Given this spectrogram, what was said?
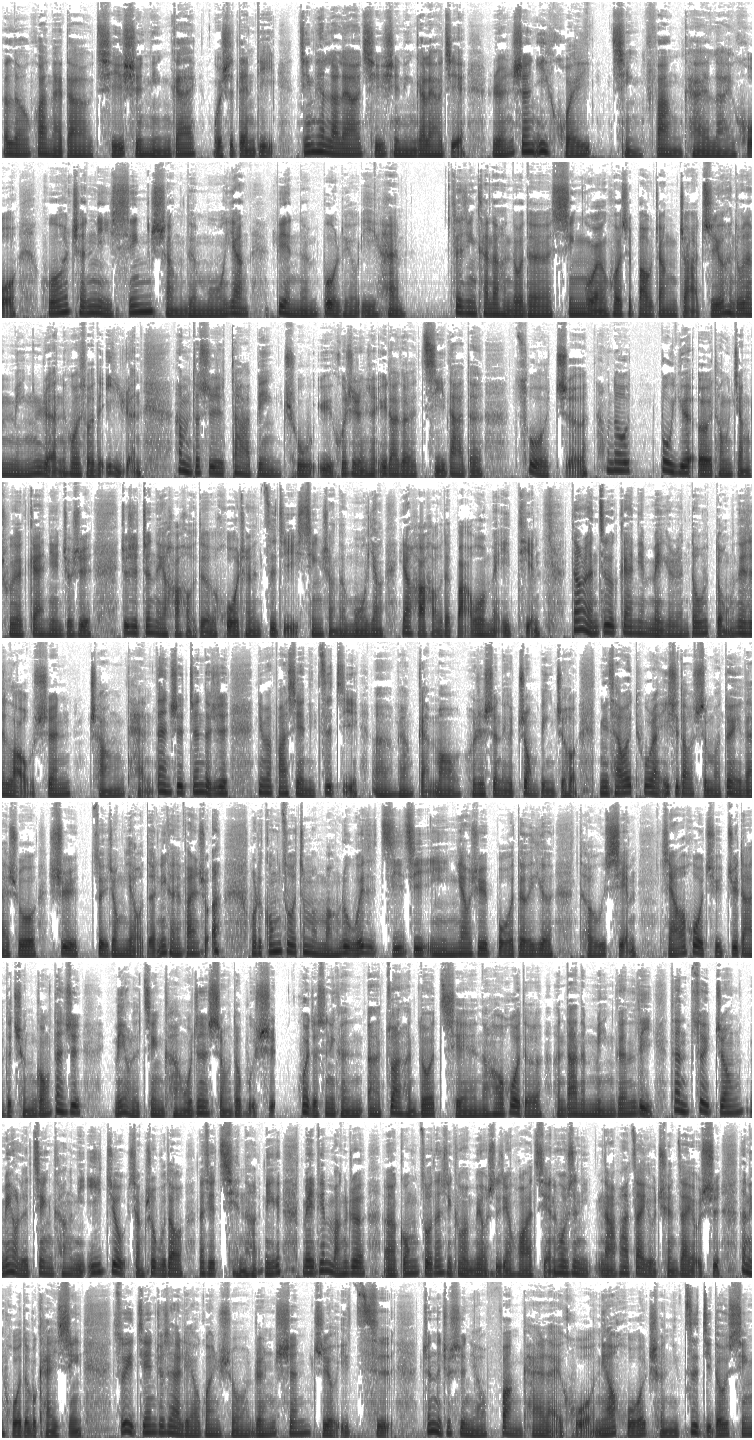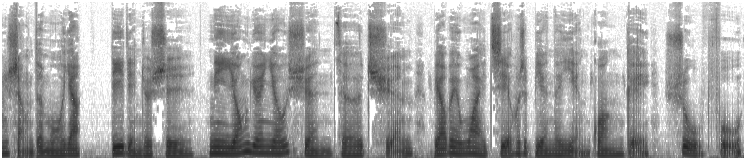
Hello，欢迎来到其实你应该，我是 Dandy，今天聊聊其实你应该了解，人生一回，请放开来活，活成你欣赏的模样，便能不留遗憾。最近看到很多的新闻，或是报章杂志，有很多的名人或所谓的艺人，他们都是大病初愈，或是人生遇到一个极大的挫折，他们都。不约而同讲出的概念就是，就是真的要好好的活成自己欣赏的模样，要好好的把握每一天。当然，这个概念每个人都懂，那是老生常谈。但是，真的就是你有没有发现，你自己呃，比方感冒或者生了一个重病之后，你才会突然意识到什么对你来说是最重要的。你可能发现说啊，我的工作这么忙碌，我一直汲汲营营要去博得一个头衔。想要获取巨大的成功，但是没有了健康，我真的什么都不是。或者是你可能呃赚很多钱，然后获得很大的名跟利，但最终没有了健康，你依旧享受不到那些钱啊！你每天忙着呃工作，但是你根本没有时间花钱，或者是你哪怕再有权再有势，但你活得不开心。所以今天就是在聊关于说，人生只有一次，真的就是你要放开来活，你要活成你自己都欣赏的模样。第一点就是，你永远有选择权，不要被外界或是别人的眼光给束缚。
